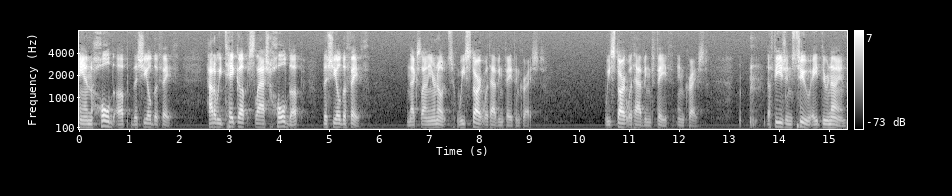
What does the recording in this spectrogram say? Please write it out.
and hold up the shield of faith? How do we take up slash hold up the shield of faith? Next line of your notes. We start with having faith in Christ. We start with having faith in Christ. Ephesians 2 8 through 9.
